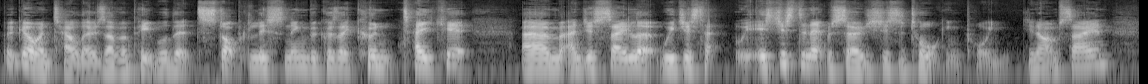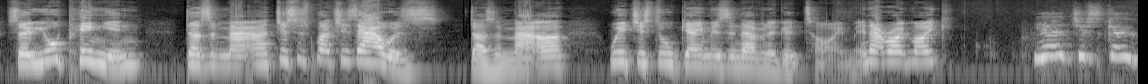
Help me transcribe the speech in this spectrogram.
But go and tell those other people that stopped listening because they couldn't take it, um, and just say, look, we just it's just an episode, it's just a talking point. You know what I'm saying? So your opinion doesn't matter just as much as ours doesn't matter. We're just all gamers and having a good time. Isn't that right, Mike? Yeah, just go,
